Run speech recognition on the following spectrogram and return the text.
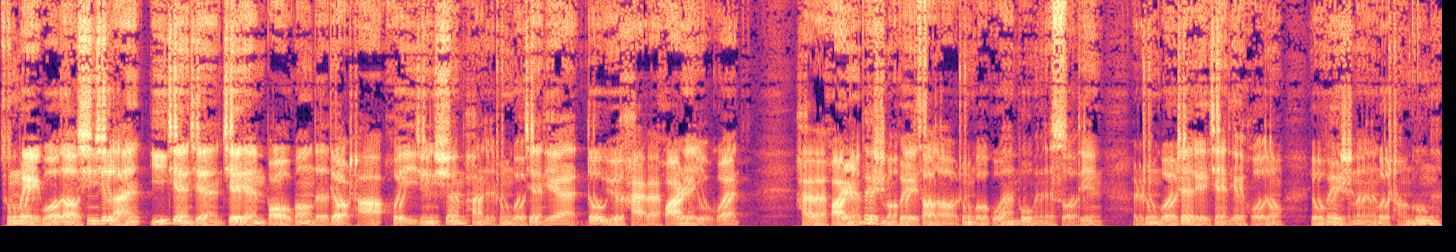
从美国到新西兰，一件件接连曝光的调查或已经宣判的中国间谍案，都与海外华人有关。海外华人为什么会遭到中国国安部门的锁定？而中国这类间谍活动又为什么能够成功呢？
